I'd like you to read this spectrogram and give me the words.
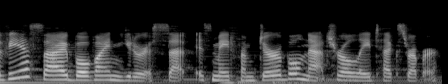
The VSI bovine uterus set is made from durable natural latex rubber.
